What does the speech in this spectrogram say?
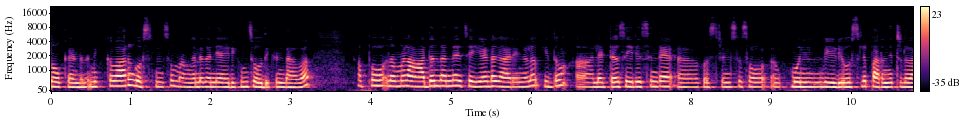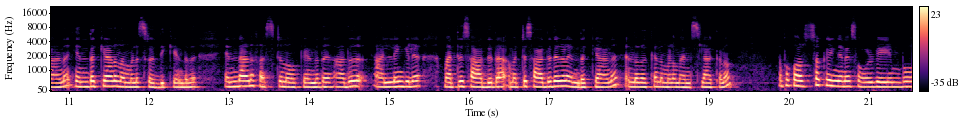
നോക്കേണ്ടത്. മിക്കവാറും ക്വസ്റ്റ്യൻസും അങ്ങനെ തന്നെ ആയിരിക്കും ചോദിക്കുന്നുണ്ടാവുക അപ്പോൾ നമ്മൾ ആദ്യം തന്നെ ചെയ്യേണ്ട കാര്യങ്ങൾ ഇതും ലെറ്റർ സീരീസിന്റെ ക്വസ്റ്റ്യൻസ് സോ മുൻ വീഡിയോസിൽ പറഞ്ഞിട്ടുള്ളതാണ്. എന്തൊക്കെയാണ് നമ്മൾ ശ്രദ്ധിക്കേണ്ടത്? എന്താണ് ഫസ്റ്റ് നോക്കേണ്ടത്? അത് അല്ലെങ്കിൽ മറ്റു സാധ്യത മറ്റു സാധ്യതകൾ എന്തൊക്കെയാണ് എന്നതൊക്കെ നമ്മൾ മനസ്സിലാക്കണം. അപ്പോൾ കുറച്ചൊക്കെ ഇങ്ങനെ സോൾവ് ചെയ്യുമ്പോൾ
